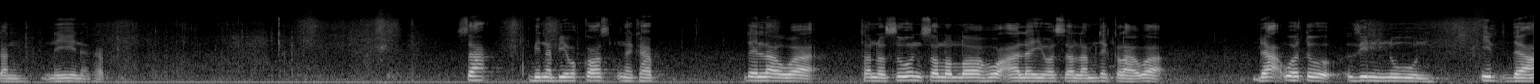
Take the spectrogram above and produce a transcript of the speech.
กันนี้นะครับซะบินอบีวกอสนะครับ ได้เล่าว่าท่านรอซูลสัลลัลลอฮุอะลัยฮิวะสัลลัมได้กล่าวว่าดะวะตุซินนูนอิดดา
